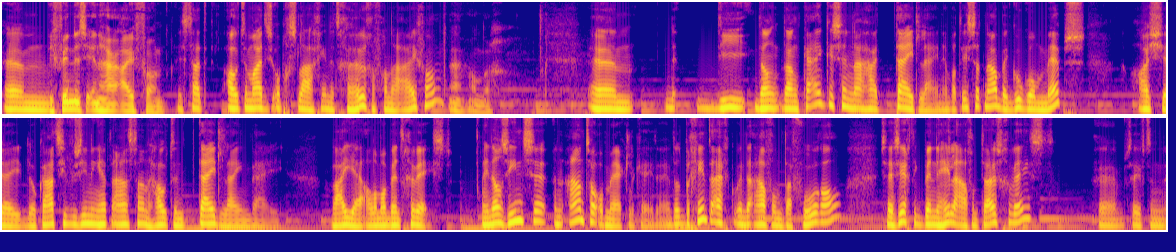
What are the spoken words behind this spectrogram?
Ehm, Die vinden ze in haar iPhone. het staat automatisch opgeslagen in het geheugen van haar iPhone. Ja, handig. Ehm, de- die, dan, dan kijken ze naar haar tijdlijnen. Wat is dat nou? Bij Google Maps, als jij locatievoorziening hebt aanstaan, houdt een tijdlijn bij waar jij allemaal bent geweest. En dan zien ze een aantal opmerkelijkheden. En dat begint eigenlijk met de avond daarvoor al. Zij zegt, ik ben de hele avond thuis geweest. Ehm, ze heeft een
